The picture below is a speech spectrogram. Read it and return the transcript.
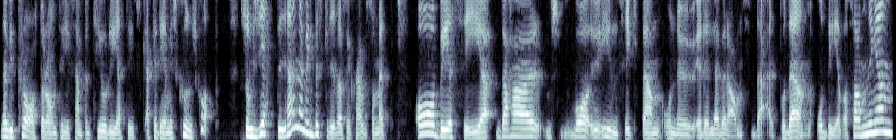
när vi pratar om till exempel teoretisk akademisk kunskap som jättegärna vill beskriva sig själv som ett A, B, C. Det här var insikten och nu är det leverans där på den. Och det var sanningen.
